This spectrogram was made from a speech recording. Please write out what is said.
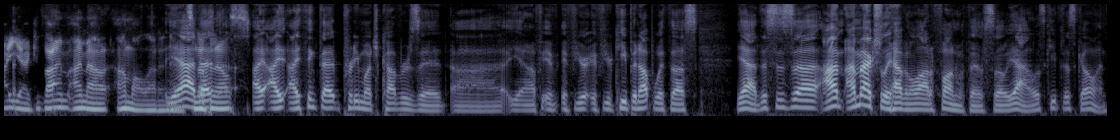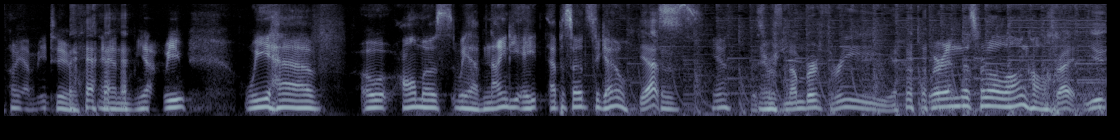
I, yeah, because I'm I'm out. I'm all out of notes. yeah Nothing that, else. I, I i think that pretty much covers it uh yeah if, if, if you're if you're keeping up with us yeah this is uh i'm i'm actually having a lot of fun with this so yeah let's keep this going Oh yeah, me too. And yeah, we we have oh almost we have 98 episodes to go. Yes. Yeah, this was number three we're in this for the long haul. That's right. You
